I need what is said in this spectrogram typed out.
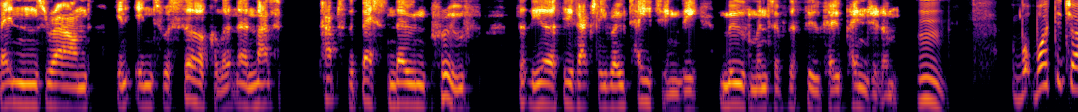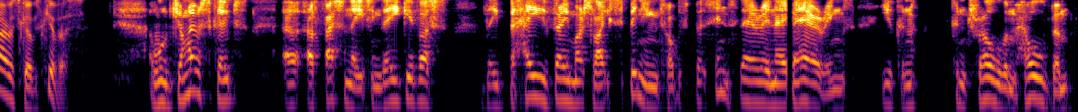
bends round in, into a circle, and, and that's perhaps the best known proof that the Earth is actually rotating. The movement of the Foucault pendulum. Mm. What did gyroscopes give us? Well, gyroscopes uh, are fascinating. They give us they behave very much like spinning tops, but since they're in a bearings, you can control them, hold them,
